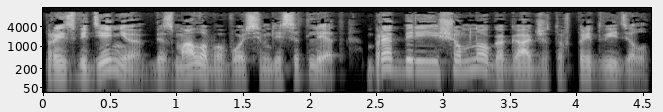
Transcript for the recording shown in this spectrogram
Произведению без малого 80 лет. Брэдбери еще много гаджетов предвидел.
